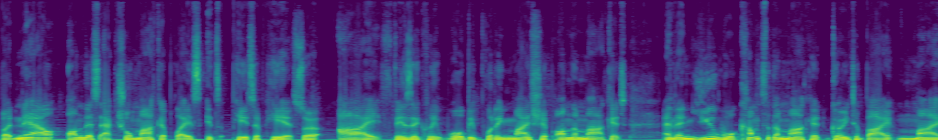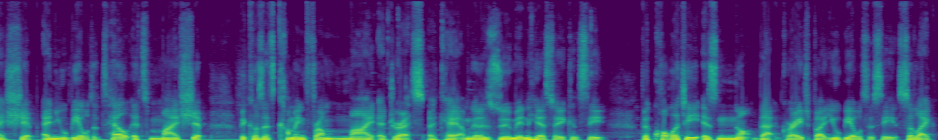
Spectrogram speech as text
But now on this actual marketplace, it's peer-to-peer. -peer. So I physically will be putting my ship on the market and then you will come to the market going to buy my ship and you'll be able to tell it's my ship because it's coming from my address. Okay, I'm going to zoom in here so you can see. The quality is not that great, but you'll be able to see. So like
